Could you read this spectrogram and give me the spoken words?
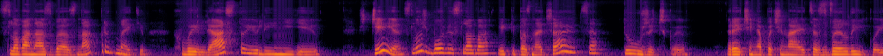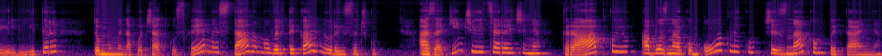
слова назви ознак предметів хвилястою лінією. Ще є службові слова, які позначаються дужечкою. Речення починається з великої літери, тому ми на початку схеми ставимо вертикальну рисочку, а закінчується речення крапкою або знаком оклику чи знаком питання.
